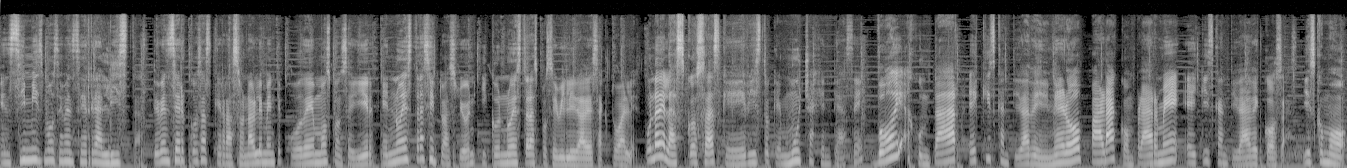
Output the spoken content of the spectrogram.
en sí mismos deben ser realistas. Deben ser cosas que razonablemente podemos conseguir en nuestra situación y con nuestras posibilidades actuales. Una de las cosas que he visto que mucha gente hace, voy a juntar X cantidad de dinero para comprarme X cantidad de cosas. Y es como...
